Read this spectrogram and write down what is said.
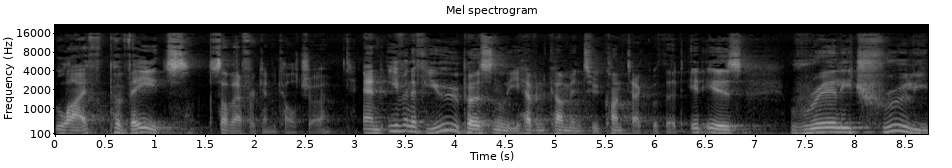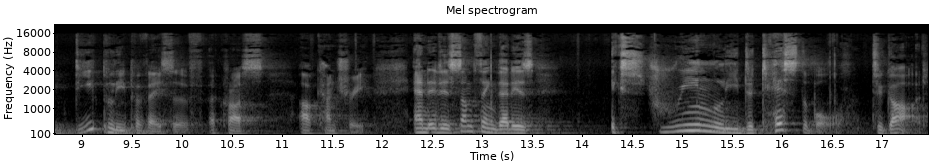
life pervades South African culture. And even if you personally haven't come into contact with it, it is really, truly, deeply pervasive across our country. And it is something that is extremely detestable to God.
